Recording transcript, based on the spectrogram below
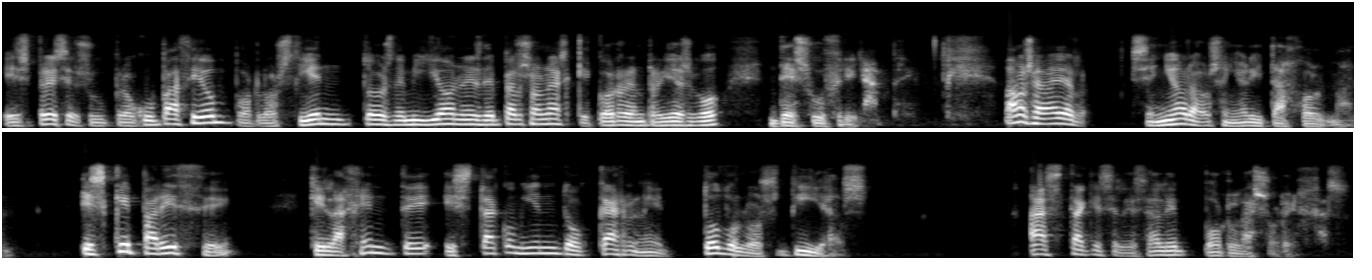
exprese su preocupación por los cientos de millones de personas que corren riesgo de sufrir hambre. Vamos a ver, señora o señorita Holman, es que parece que la gente está comiendo carne todos los días hasta que se le sale por las orejas.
